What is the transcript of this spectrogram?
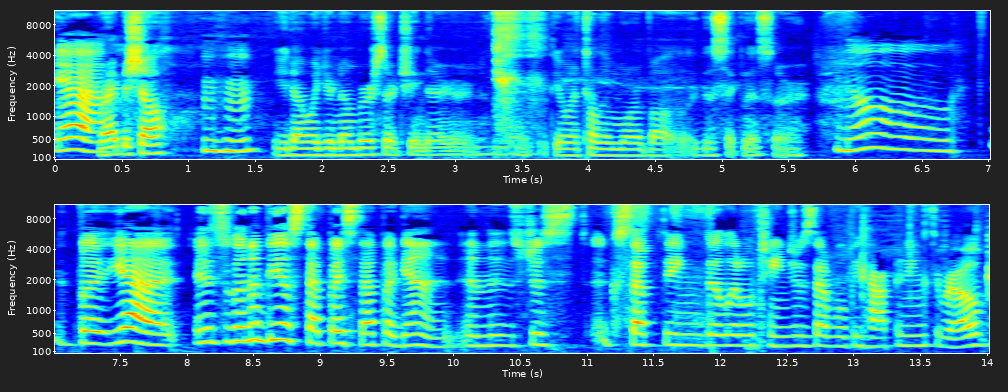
Yeah. Right, Michelle? Mm-hmm. You done with your number searching there? do you want to tell them more about the sickness or? No. But yeah, it's gonna be a step by step again, and it's just accepting the little changes that will be happening throughout.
